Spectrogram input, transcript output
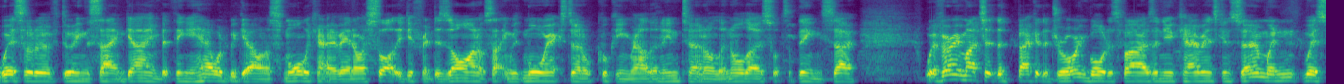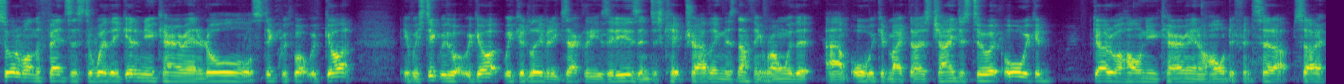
we're sort of doing the same game, but thinking how would we go on a smaller caravan or a slightly different design or something with more external cooking rather than internal and all those sorts of things. So we're very much at the back at the drawing board as far as a new caravan is concerned. When we're sort of on the fence as to whether get a new caravan at all or stick with what we've got. If we stick with what we got, we could leave it exactly as it is and just keep traveling. There's nothing wrong with it. Um, or we could make those changes to it, or we could go to a whole new caravan, a whole different setup. So,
